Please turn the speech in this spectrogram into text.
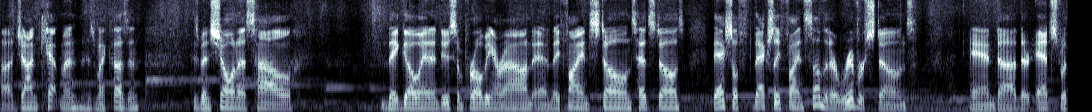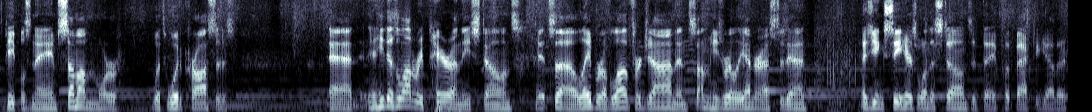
uh, John Kettman, who's my cousin, has been showing us how they go in and do some probing around and they find stones, headstones. They actually, they actually find some that are river stones and uh, they're etched with people's names. Some of them were with wood crosses and, and, he does a lot of repair on these stones. It's a labor of love for John and something he's really interested in. As you can see, here's one of the stones that they put back together.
